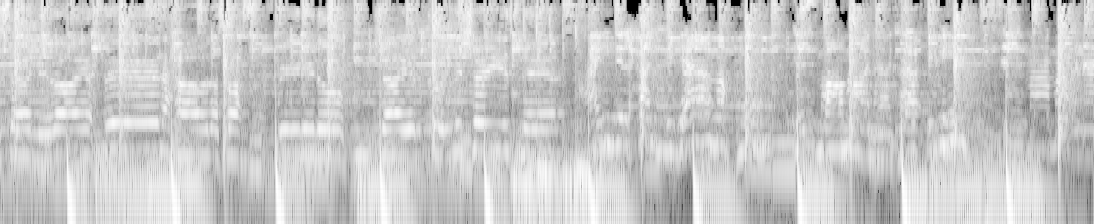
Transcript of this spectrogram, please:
تسألني رايح فين؟ أحاول أصحصح فيني لو شايف كل شيء سنين عندي الحل يا محمود. اسمع معنا كافيين. اسمع معنا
